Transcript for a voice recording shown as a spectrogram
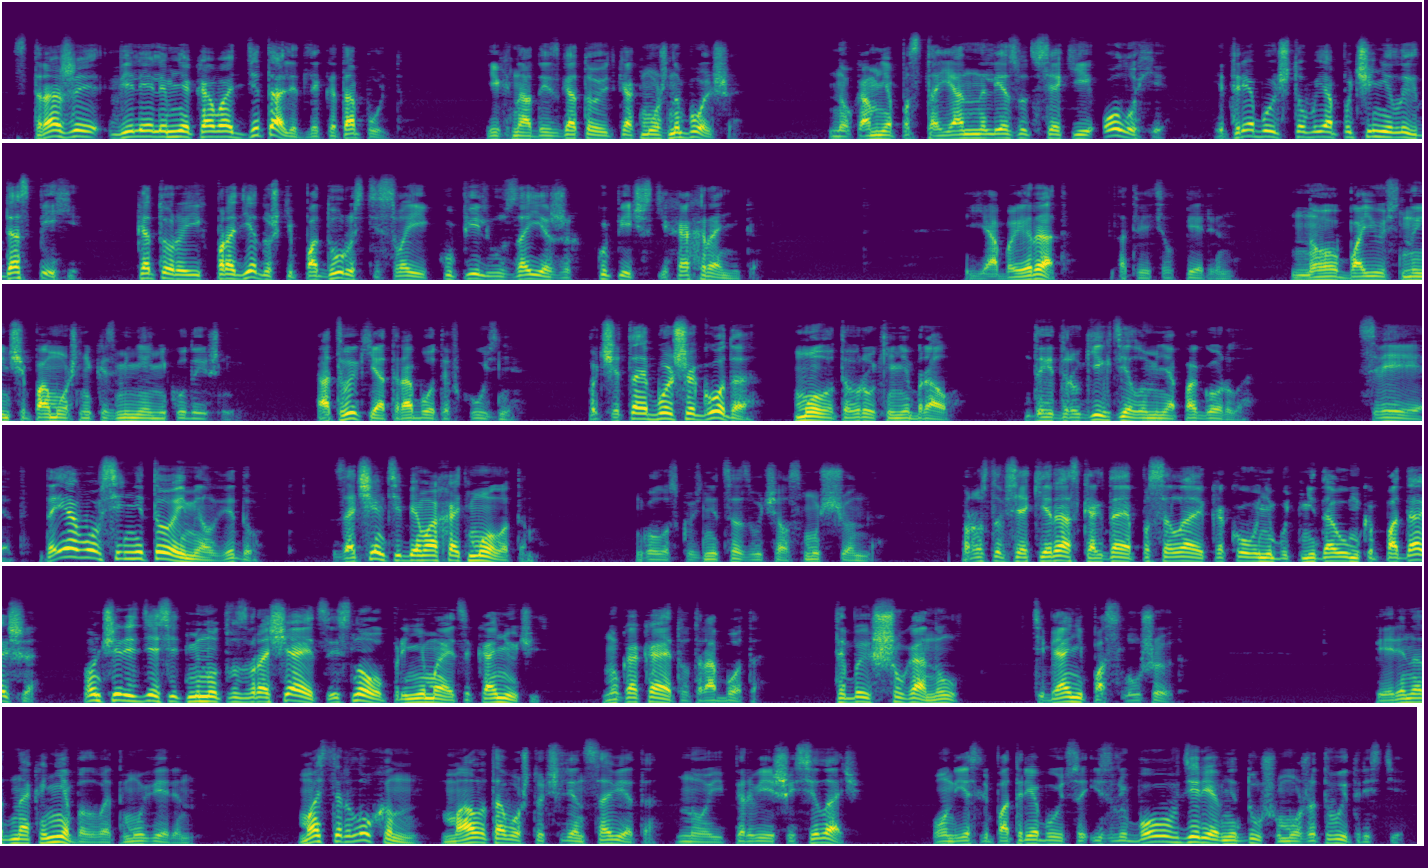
Стражи велели мне ковать детали для катапульт. Их надо изготовить как можно больше. Но ко мне постоянно лезут всякие олухи и требуют, чтобы я починил их доспехи, которые их прадедушки по дурости своей купили у заезжих купеческих охранников. «Я бы и рад», — ответил Перин. «Но, боюсь, нынче помощник из меня никудышний. Отвык я от работы в кузне. Почитай, больше года молота в руки не брал. Да и других дел у меня по горло». «Свет, да я вовсе не то имел в виду. Зачем тебе махать молотом?» Голос кузнеца звучал смущенно. «Просто всякий раз, когда я посылаю какого-нибудь недоумка подальше, он через десять минут возвращается и снова принимается конючить. Ну какая тут работа? Ты бы их шуганул. Тебя не послушают. Перин, однако, не был в этом уверен. Мастер Лухан мало того, что член совета, но и первейший силач. Он, если потребуется, из любого в деревне душу может вытрясти.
